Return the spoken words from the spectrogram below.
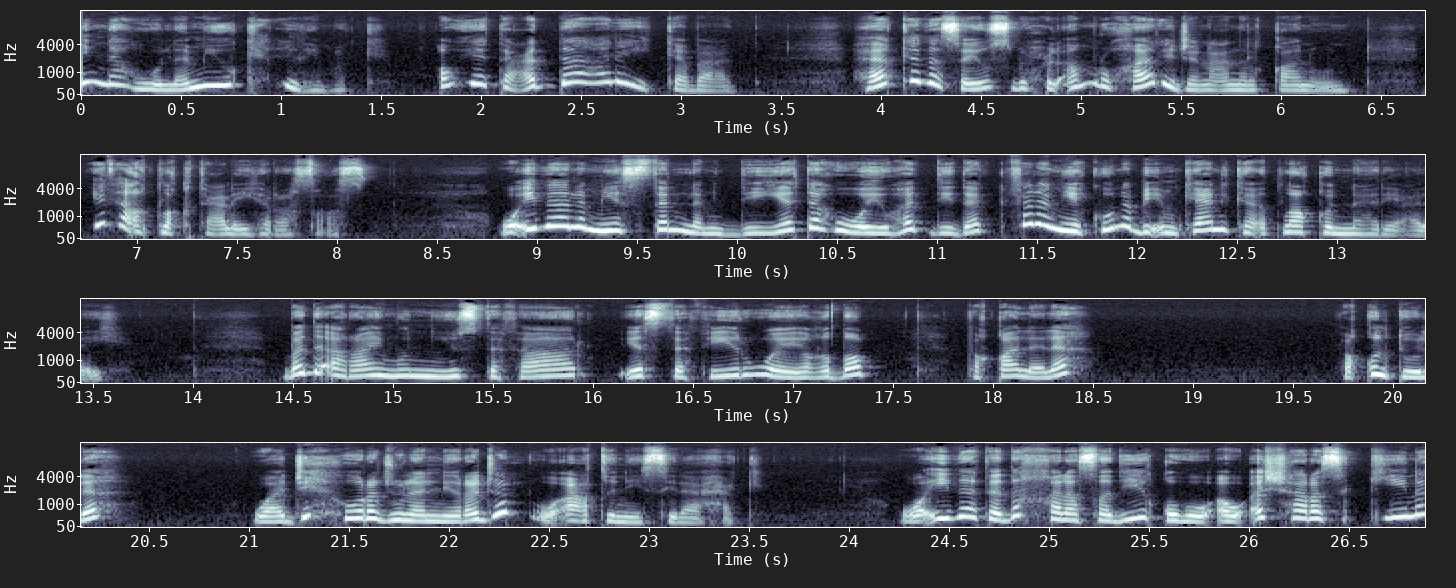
إنه لم يكلمك أو يتعدى عليك بعد. هكذا سيصبح الأمر خارجا عن القانون إذا أطلقت عليه الرصاص. وإذا لم يستلم ديته ويهددك فلن يكون بإمكانك إطلاق النار عليه. بدأ رايمون يستثار يستثير ويغضب فقال له فقلت له واجهه رجلا لرجل وأعطني سلاحك. وإذا تدخل صديقه أو أشهر سكينة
